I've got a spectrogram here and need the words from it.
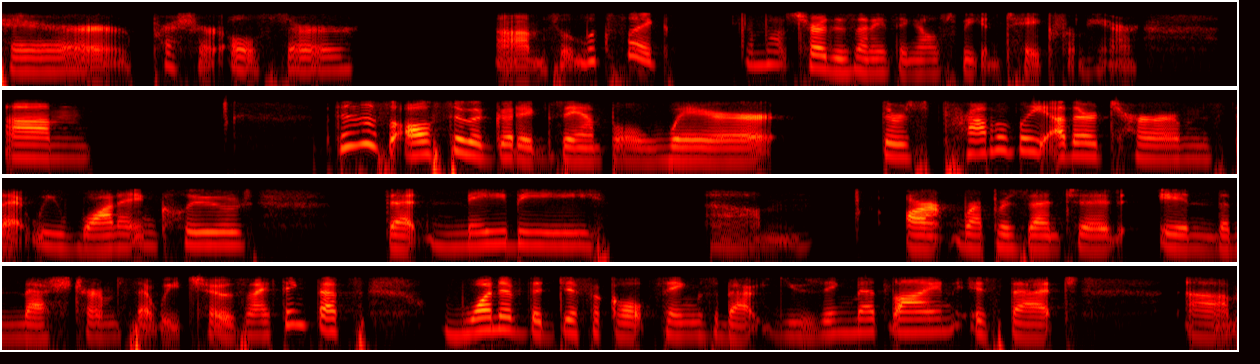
care, pressure ulcer. Um, so it looks like, I'm not sure there's anything else we can take from here. Um, this is also a good example where there's probably other terms that we want to include that maybe um, aren't represented in the MeSH terms that we chose. And I think that's one of the difficult things about using Medline is that um,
